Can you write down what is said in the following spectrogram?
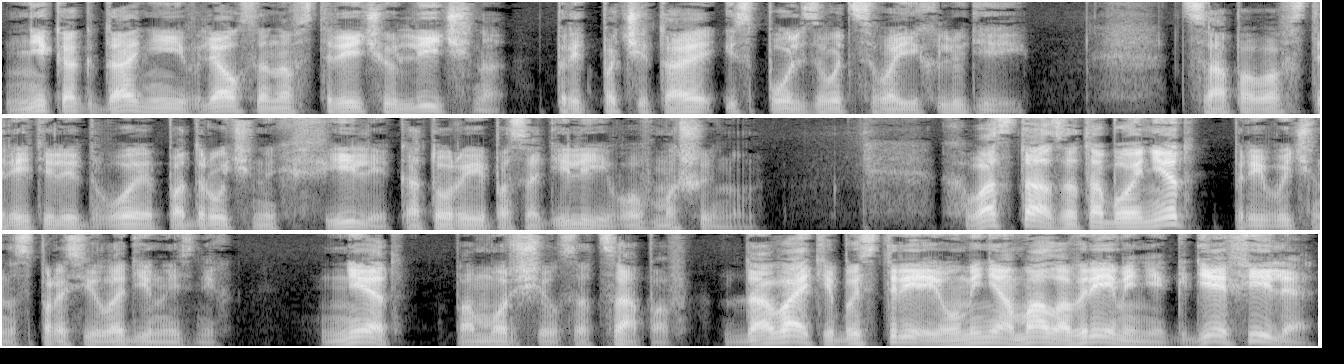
никогда не являлся навстречу лично, предпочитая использовать своих людей. Цапова встретили двое подручных Фили, которые посадили его в машину. «Хвоста за тобой нет?» — привычно спросил один из них. «Нет», — поморщился Цапов. «Давайте быстрее, у меня мало времени. Где Филя?»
